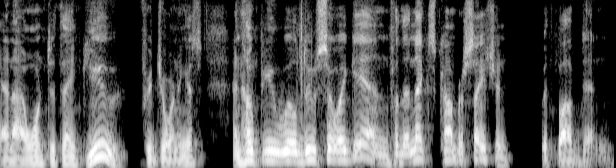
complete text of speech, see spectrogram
And I want to thank you for joining us and hope you will do so again for the next conversation with Bob Denton.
